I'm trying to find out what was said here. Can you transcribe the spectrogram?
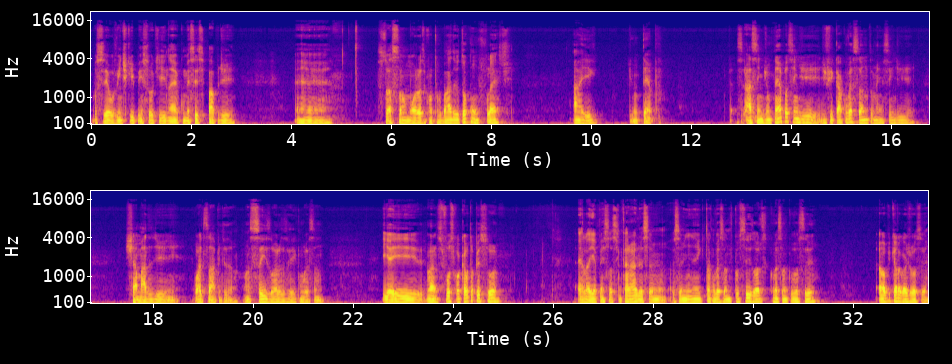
Você ouvinte que pensou que, né, comecei esse papo de é, situação amorosa conturbada, eu tô com um flerte aí de um tempo. Assim, de um tempo assim de, de ficar conversando também, assim, de chamada de WhatsApp, entendeu? Umas seis horas aí conversando. E aí, mano, se fosse qualquer outra pessoa, ela ia pensar assim, caralho, essa, essa menina aí que tá conversando, ficou seis horas conversando com você. É óbvio que ela gosta de você.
